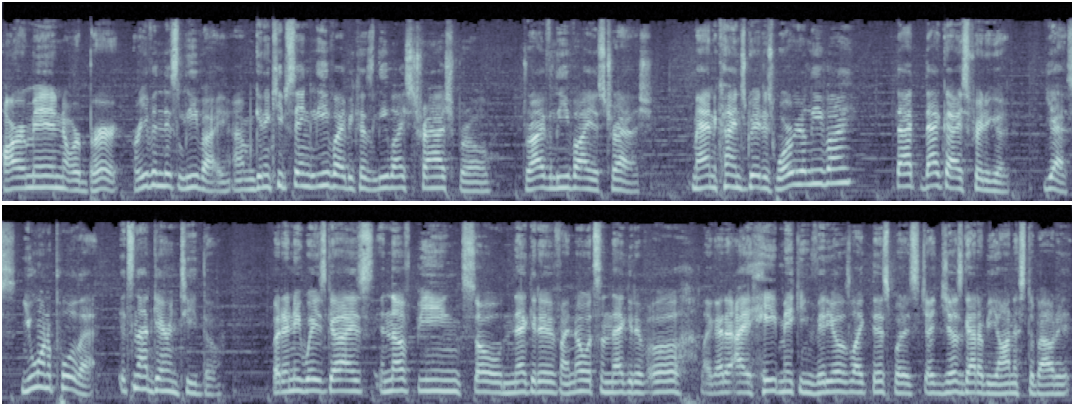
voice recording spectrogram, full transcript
Armin or Bert or even this Levi. I'm gonna keep saying Levi because Levi's trash, bro. Drive Levi is trash. Mankind's greatest warrior Levi? that that guy's pretty good. Yes, you want to pull that. It's not guaranteed though. But anyways, guys, enough being so negative. I know it's a negative. Ugh, like I, I hate making videos like this, but it's I just gotta be honest about it.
